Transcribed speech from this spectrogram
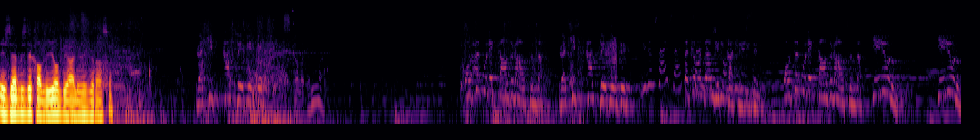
Ejder bizde kaldı. iyi oldu ya alev ejderhası. Takımından biri katledildi. Orta kule saldırı altında. Geliyorum. Geliyorum.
